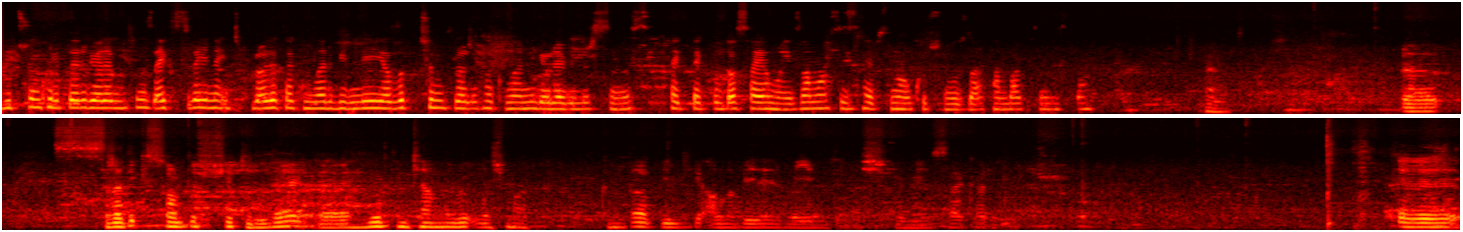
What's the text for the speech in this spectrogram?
bütün kulüpleri görebilirsiniz. Ekstra yine İTÜ Proje Takımları Birliği yazıp tüm proje takımlarını görebilirsiniz. Tek tek burada sayamayız ama siz hepsini okursunuz zaten baktığınızda. Evet. Ee, sıradaki soru da şu şekilde. E, yurt imkanları ve ulaşım hakkında bilgi alabilir miyim demiş Rümeysa Karagümrük. Ee,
